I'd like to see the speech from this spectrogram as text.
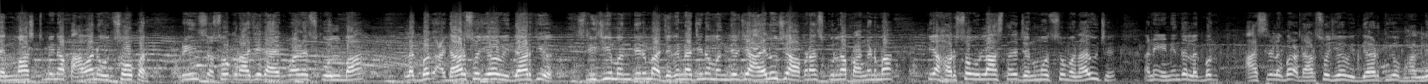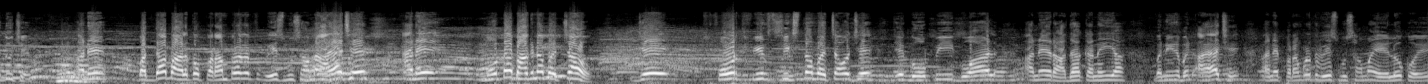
જન્માષ્ટમીના પાવન ઉત્સવ પર પ્રિન્સ અશોક રાજે ગાયકવાડ સ્કૂલમાં લગભગ અઢારસો જેવા વિદ્યાર્થીઓ શ્રીજી મંદિરમાં, જગન્નાથજીના મંદિર જે આવેલું છે, આપણા સ્કૂલના પ્રાંગણમાં ત્યાં હર્ષો ઉલ્લાસ સાથે જન્મોત્સવ મનાવ્યું છે અને એની અંદર લગભગ આશરે લગભગ અઢારસો જેવા વિદ્યાર્થીઓ ભાગ લીધું છે. અને બધા બાળકો પરંપરાગત વેશભૂષામાં આવ્યા છે અને મોટા ભાગના બચ્ચાઓ, જે ફોર્થ ફિફ્થ સિક્સના બચ્ચાઓ છે, જે ગોપી, ગ્વાળ અને રાધા કનૈયા બનીને બન આવ્યા છે અને પરંપરાગત વેશભૂષામાં એ લોકોએ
